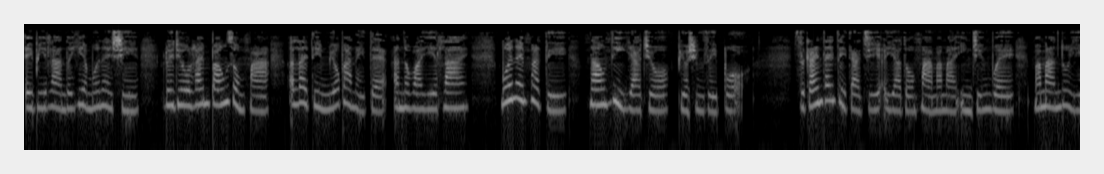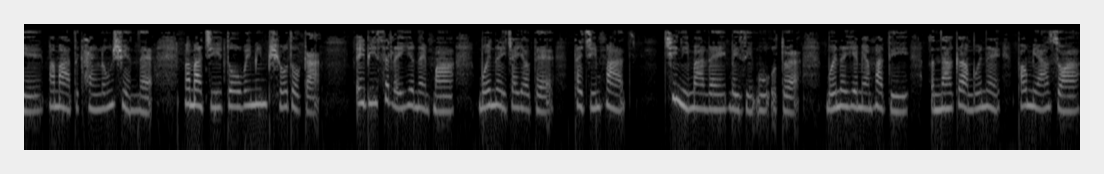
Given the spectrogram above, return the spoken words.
A B 蓝的也没能行，雷丢蓝帮容嘛，而来的没有把你的按的话也来，没能嘛的，脑里也就表现这波。自简单的大鸡，哎呀都嘛慢慢引进位，慢慢努力，慢慢的看龙选呢，慢慢几多为民票多噶，A B 是雷也能嘛，没能加要的，大鸡嘛。 请你妈嘞，没人屋对，每年也面嘛的，那个每年跑面转，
